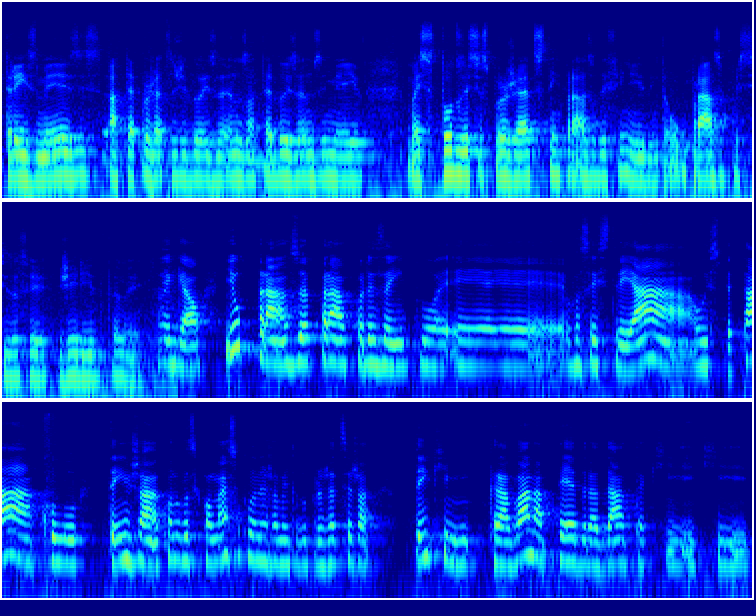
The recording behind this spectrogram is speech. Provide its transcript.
três meses, até projetos de dois anos, até dois anos e meio. Mas todos esses projetos têm prazo definido, então o prazo precisa ser gerido também. Legal. E o prazo é para, por exemplo, é, é você estrear o espetáculo? Tem já, quando você começa o planejamento do projeto, você já tem que cravar na pedra a data que, que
